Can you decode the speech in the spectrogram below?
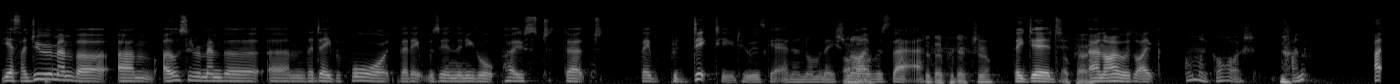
Yes, I do remember. Um, I also remember um, the day before that it was in the New York Post that they predicted who was getting a nomination. I Uh-huh. was there. Did they predict you? They did. Okay. And I was like, oh my gosh. I'm, I,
